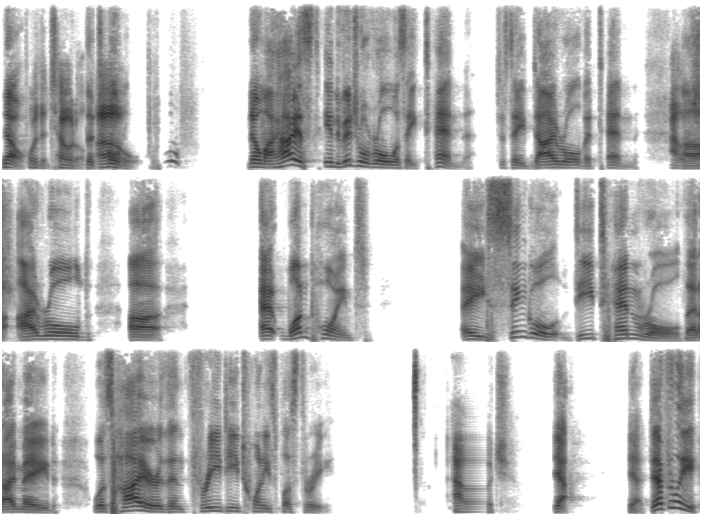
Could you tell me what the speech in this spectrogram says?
No, or the total? the Oh, total. oof. No, my highest individual roll was a 10, just a die roll of a 10. Ouch. Uh, I rolled uh, at one point a single D10 roll that I made was higher than three D20s plus three. Ouch. Yeah, Yeah. definitely.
